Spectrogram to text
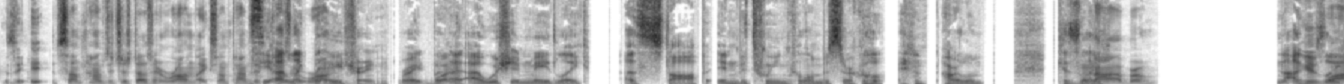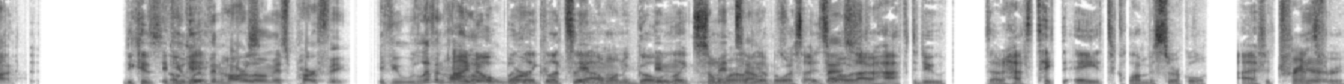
because it, it sometimes it just doesn't run. Like sometimes See, it I doesn't like run. the A train, right? But like- I, I wish it made like a stop in between Columbus Circle and Harlem, because like nah, bro. Not because like Why? because If you live in Harlem, it's perfect. If you live in Harlem, I know, but, like let's say I want to go like somewhere on the Upper West Side, so what would. I have to do? Is I would have to take the A to Columbus Circle. I have to transfer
